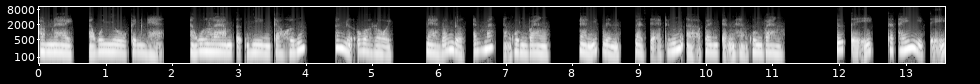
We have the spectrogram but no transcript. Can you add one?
Hôm nay, Hạng Quân Nhu kinh ngạc, Hạng Quân Lam tự nhiên cao hứng. Hơn nữa vừa rồi, nàng đoán được ánh mắt Hạng Quân Văn. Nàng nhất định là sẽ đứng ở bên cạnh Hạng Quân Văn. Tứ tỷ, ta thấy nhị tỷ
